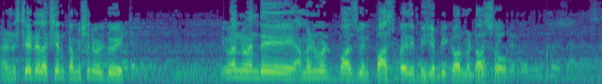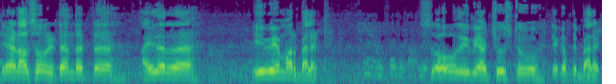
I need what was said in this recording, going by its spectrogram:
and the State Election Commission will do it. Even when the amendment was been passed by the BJP government also, they had also written that uh, either uh, EVM or ballot. So we have choose to take up the ballot.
